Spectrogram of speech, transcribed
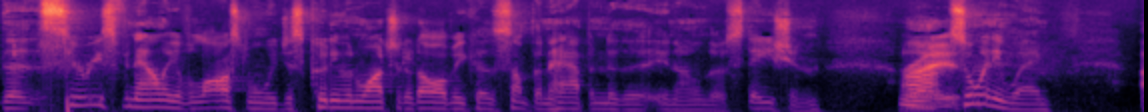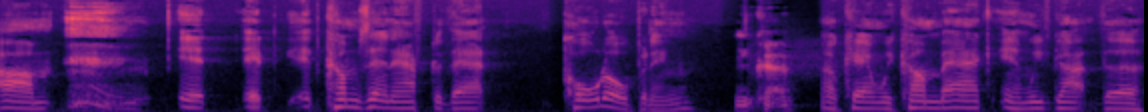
the series finale of Lost when we just couldn't even watch it at all because something happened to the you know the station. Uh, Right. so anyway, um, it it it comes in after that cold opening. Okay. Okay, and we come back and we've got the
